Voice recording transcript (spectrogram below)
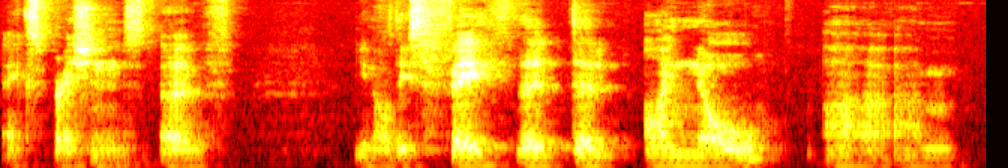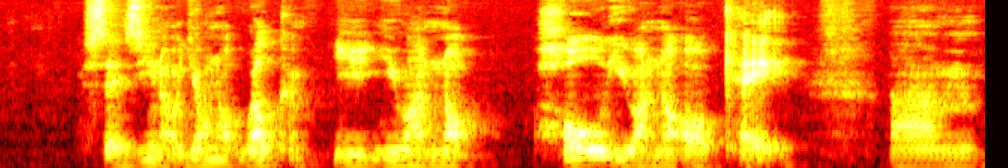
expressions of you know this faith that that I know uh, um, says you know you're not welcome. You you are not whole, you are not okay. Um,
